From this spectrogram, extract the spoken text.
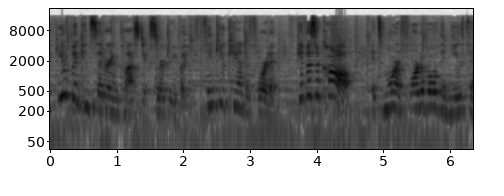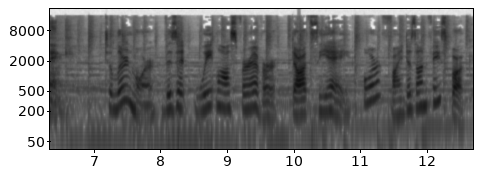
If you've been considering plastic surgery but you think you can't afford it, give us a call. It's more affordable than you think. To learn more, visit weightlossforever.ca or find us on Facebook.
